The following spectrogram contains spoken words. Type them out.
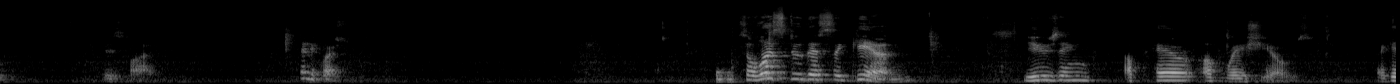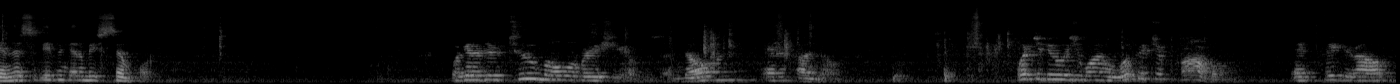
is five. Any questions? So let's do this again using a pair of ratios. Again, this is even going to be simpler. We're going to do two mole ratios, a known and an unknown. What you do is you want to look at your problem and figure out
